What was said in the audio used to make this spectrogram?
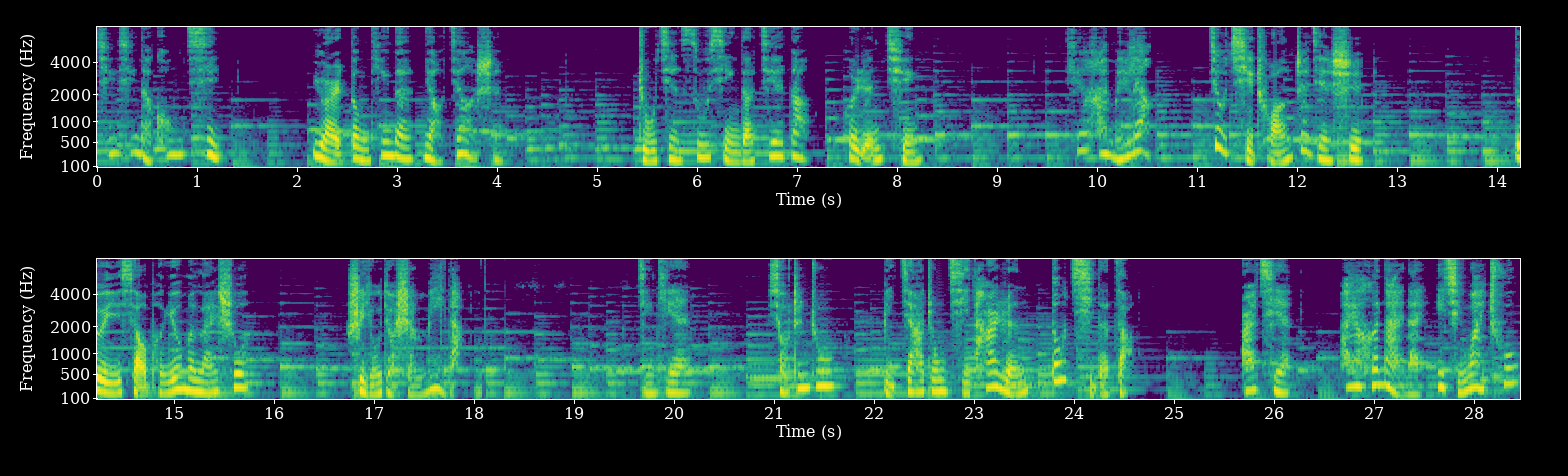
清新的空气，悦耳动听的鸟叫声，逐渐苏醒的街道和人群，天还没亮就起床这件事。对于小朋友们来说，是有点神秘的。今天，小珍珠比家中其他人都起得早，而且还要和奶奶一起外出，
